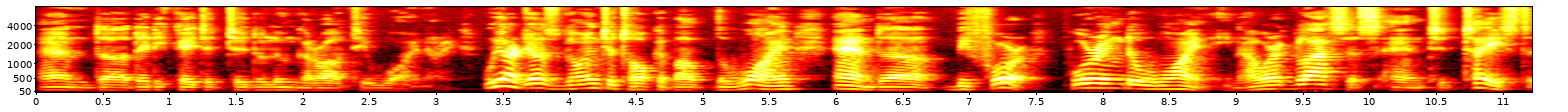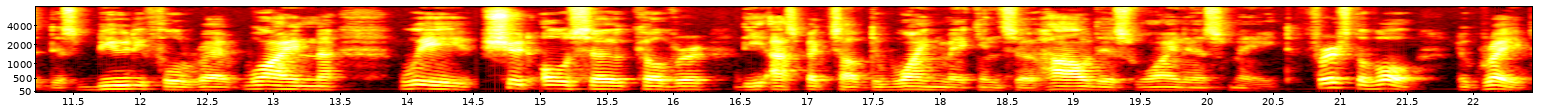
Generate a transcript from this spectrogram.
and uh, dedicated to the Lungarotti winery. We are just going to talk about the wine and uh, before pouring the wine in our glasses and to taste this beautiful red wine, we should also cover the aspects of the winemaking, so how this wine is made. First of all, the grape.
